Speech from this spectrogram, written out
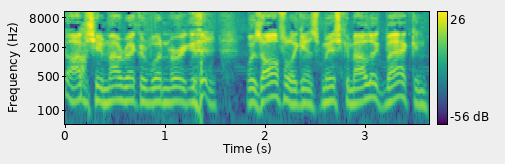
obviously my record wasn't very good. It was awful against Michigan. I look back, and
